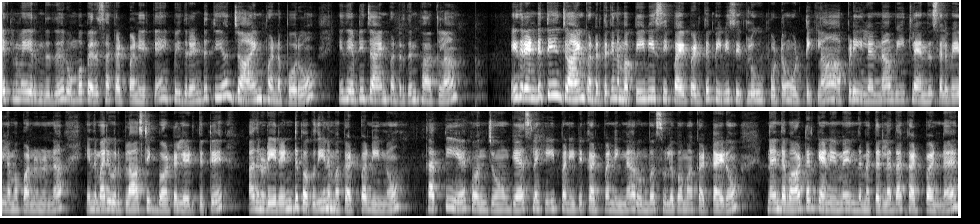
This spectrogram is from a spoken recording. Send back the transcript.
ஏற்கனவே இருந்தது ரொம்ப பெருசாக கட் பண்ணியிருக்கேன். இப்போ இது ரெண்டுத்தையும் ஜாயின் பண்ண போகிறோம் இது எப்படி ஜாயின் பண்ணுறதுன்னு பார்க்கலாம் இது ரெண்டுத்தையும் ஜாயின் பண்ணுறதுக்கு நம்ம பிவிசி பைப் எடுத்து பிவிசி க்ளூ போட்டும் ஒட்டிக்கலாம். அப்படி இல்லைன்னா வீட்டில் எந்த செலவே இல்லாமல் பண்ணணுன்னா இந்த மாதிரி ஒரு பிளாஸ்டிக் பாட்டில் எடுத்துகிட்டு அதனுடைய ரெண்டு பகுதியும் நம்ம கட் பண்ணிடணும். கத்தியை கொஞ்சம் கேஸில் ஹீட் பண்ணிவிட்டு கட் பண்ணிங்கன்னா ரொம்ப சுலபமாக கட் ஆகிடும் நான் இந்த வாட்டர் கேனையுமே இந்த மெத்தடில் தான் கட் பண்ணேன்.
